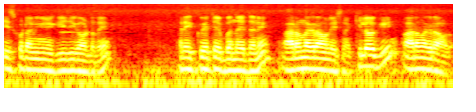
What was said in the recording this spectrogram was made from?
తీసుకోవడానికి ఈజీగా ఉంటుంది. మరి ఎక్కువైతే ఇబ్బంది అవుతుందని ఆరు వందల గ్రాములు వేసిన. కిలోకి ఆరు వందల గ్రాములు.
